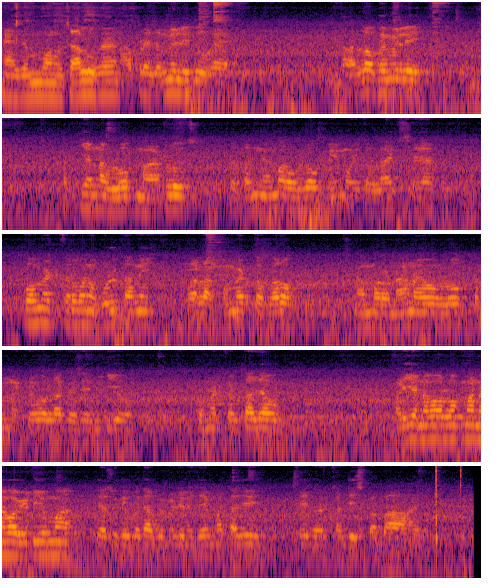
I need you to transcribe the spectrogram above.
ને જમવાનું ચાલુ છે આપણે જમી લીધું છે. હાલો ફેમિલી અત્યારના વ્લોગમાં આટલું જ. તો તમને અમારો બ્લોગ ગમ્યો હોય તો લાઈક શેર કોમેન્ટ કરવાનું ભૂલતા નહીં. વાલા કોમેન્ટ તો કરો. અમારો નાનો એવો બ્લોગ તમને કેવો લાગે છે વીડિયો કોમેન્ટ કરતા જાઓ. મળીએ નવા બ્લોગમાં નવા વિડીયોમાં ત્યાં સુધી બધા ફેમિલીને જય માતાજી, જય દ્વારકાધીશ બાય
